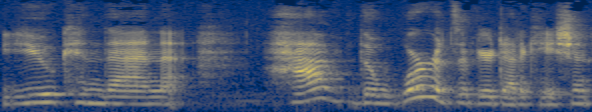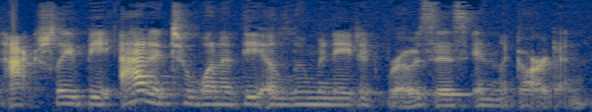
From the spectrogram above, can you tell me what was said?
you can then have the words of your dedication actually be added to one of the illuminated roses in the garden,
